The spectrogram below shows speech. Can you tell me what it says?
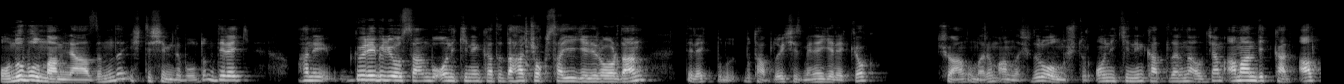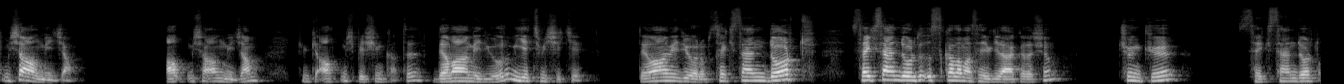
Onu bulmam lazımdı. İşte şimdi buldum. Direkt hani görebiliyorsan bu 12'nin katı daha çok sayı gelir oradan. Direkt bu, bu tabloyu çizmene gerek yok. Şu an umarım anlaşılır olmuştur. 12'nin katlarını alacağım. Aman dikkat 60'ı almayacağım. 60'ı almayacağım. Çünkü 65'in katı. Devam ediyorum 72. Devam ediyorum 84. 84'ü ıskalama sevgili arkadaşım. Çünkü 84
